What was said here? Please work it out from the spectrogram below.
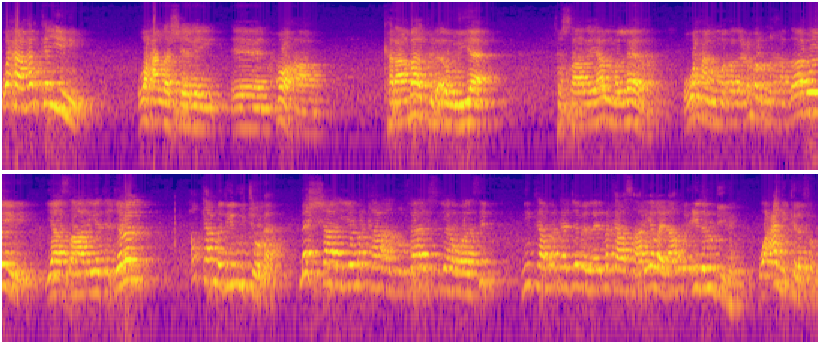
Waxaa halkan yimi waxaa la sheegay muxuu ahaa karaamaat lawliyaa tusaalayaal ma leeda. Waxaanu maqalnay cumar bn khadaab oo yidhi yaa saariyata jabal halkaa madiinuu joogaa meshaa iyo markaa ardufaris iyo hawaasib ninkaa markaa jabal markaa saariya la ydhahdo ciidan u dhiibay. Waa carri kala fog.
